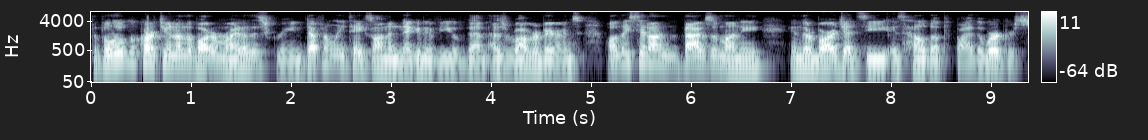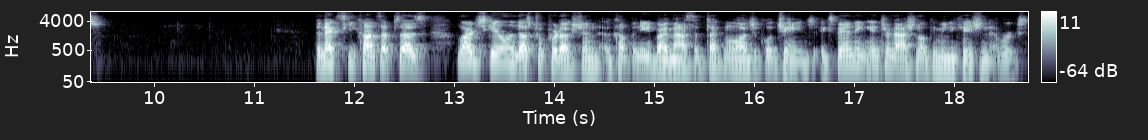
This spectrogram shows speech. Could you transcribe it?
The political cartoon on the bottom right of the screen definitely takes on a negative view of them as robber barons while they sit on bags of money and their barge at sea is held up by the workers. The next key concept says large scale industrial production accompanied by massive technological change, expanding international communication networks,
